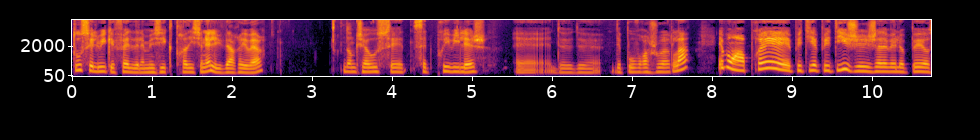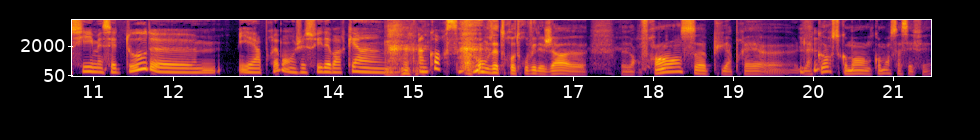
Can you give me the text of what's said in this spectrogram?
tout celui qui fait de la musique traditionnelle, il va arriver. Donc j'ai eu ce, privilège euh, de, de, de pouvoir jouer là. Et bon, après, petit à petit, j'ai développé aussi mes études. euh, et après, bon, je suis débarquée en, en Corse. Alors, comment vous êtes retrouvé déjà euh, euh, en France, puis après euh, la Corse Comment, comment ça s'est fait,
